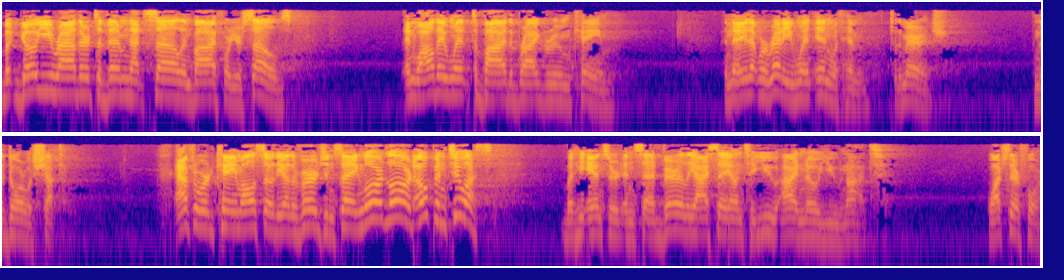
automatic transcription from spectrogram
But go ye rather to them that sell and buy for yourselves. And while they went to buy, the bridegroom came. And they that were ready went in with him to the marriage. And the door was shut. Afterward came also the other virgin, saying, Lord, Lord, open to us. But he answered and said, Verily I say unto you, I know you not. Watch therefore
